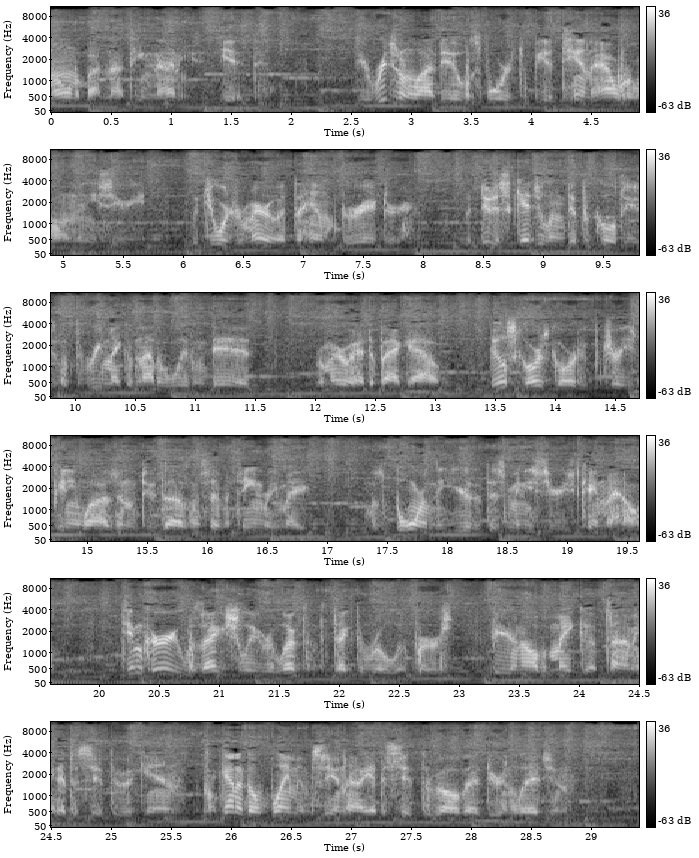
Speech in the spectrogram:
known about 1990's It. The original idea was for it to be a 10-hour-long miniseries, with George Romero at the helm director. But due to scheduling difficulties with the remake of Night of the Living Dead, Romero had to back out. Bill Skarsgård, who portrays Pennywise in the 2017 remake, was born the year that this miniseries came out. Tim Curry was actually reluctant to take the role at first, fearing all the makeup time he had to sit through again. I kinda don't blame him seeing how he had to sit through all that during Legend.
